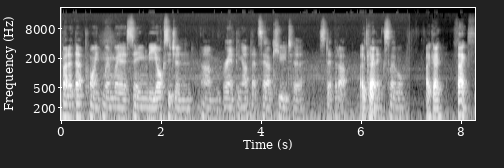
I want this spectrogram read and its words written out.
but at that point, when we're seeing the oxygen um, ramping up, that's our cue to step it up okay. to the next level. Okay, thanks.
